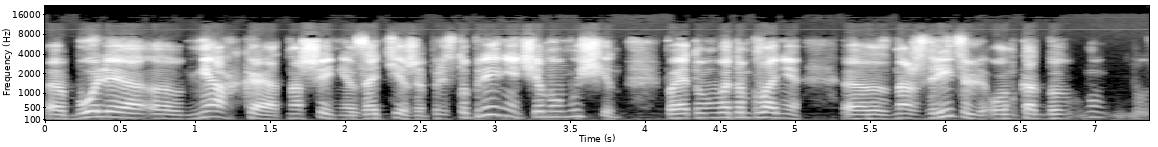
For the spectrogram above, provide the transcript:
э, более э, мягкое отношение за те же преступления, чем у мужчин. Поэтому в этом плане наш зритель, он как бы ну,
